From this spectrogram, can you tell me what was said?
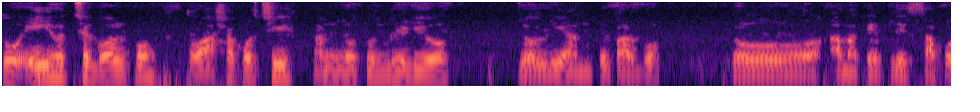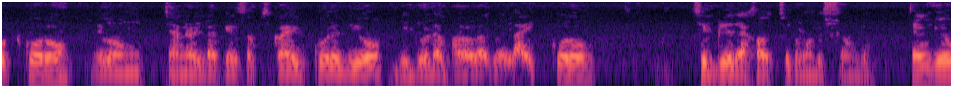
তো এই হচ্ছে গল্প। তো আশা করছি আমি নতুন ভিডিও জলদি আনতে পারব। তো আমাকে প্লিজ সাপোর্ট করো এবং চ্যানেলটাকে সাবস্ক্রাইব করে দিও। ভিডিওটা ভালো লাগলে লাইক করো। শীঘ্রই দেখা হচ্ছে তোমাদের সঙ্গে। থ্যাংক ইউ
